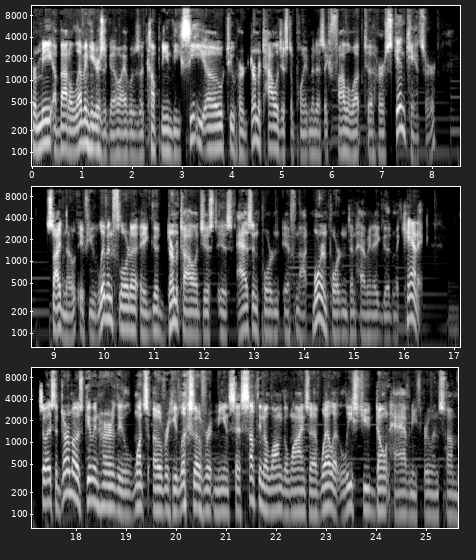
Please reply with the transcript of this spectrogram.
For me, about 11 years ago, I was accompanying the CEO to her dermatologist appointment as a follow up to her skin cancer. Side note if you live in Florida, a good dermatologist is as important, if not more important, than having a good mechanic. So as the dermo is giving her the once over, he looks over at me and says something along the lines of, well, at least you don't have, and he threw in some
